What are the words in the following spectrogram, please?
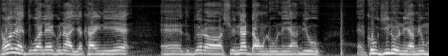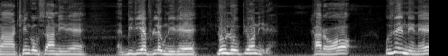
လောဆယ် तू ကလည်းခုနရခိုင်နေရဲ့အဲ तू ပြောတော့ရွှေနတ်တောင်လိုနေရာမျိုးအဲခုတ်ကြီးလိုနေရာမျိုးမှာထင်းကုတ်စားနေတယ်အဲ PDF လုပ်နေတယ်လို့လို့ပြောနေတယ်ထားတော့ဦးစင်အနေနဲ့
